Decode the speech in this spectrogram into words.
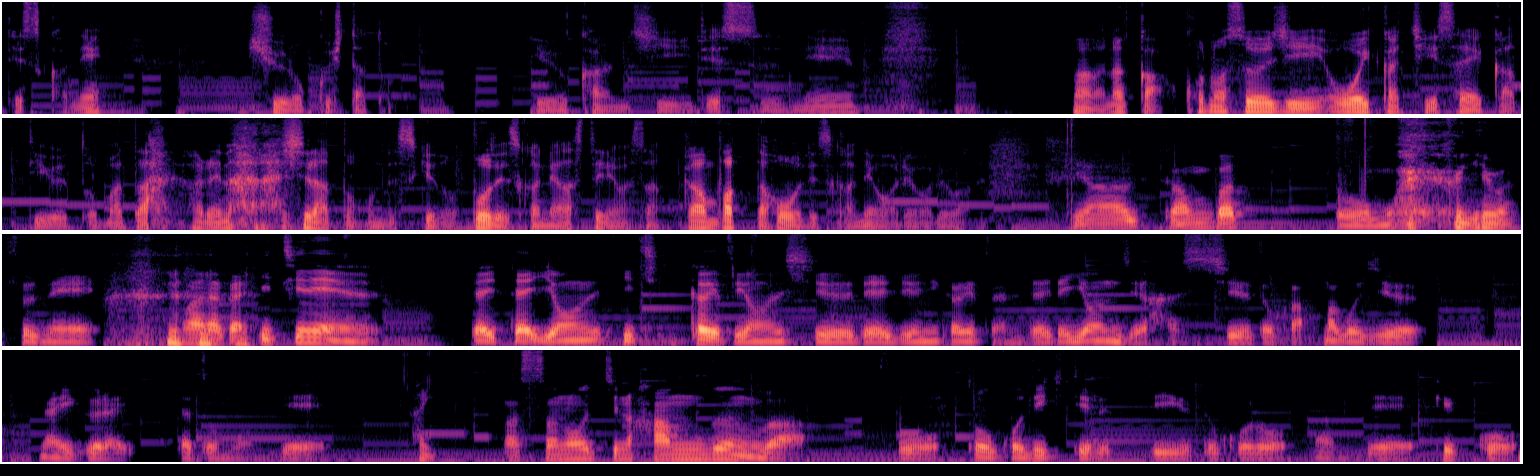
ですかね、収録したという感じですね。まあなんかこの数字多いか小さいかっていうとまたあれな話だと思うんですけどどうですかねアステリアさん頑張った方ですかね我々は。いやー頑張ったと思いますね。まあなんか1年だいたい4 1ヶ月4週で12ヶ月なんでだいたい48週とか、まあ、50ないぐらいだと思うんで、はいまあ、そのうちの半分はこう投稿できてるっていうところなんで結構。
